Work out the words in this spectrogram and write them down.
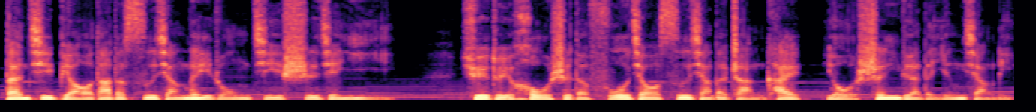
但其表达的思想内容及实践意义，却对后世的佛教思想的展开有深远的影响力。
